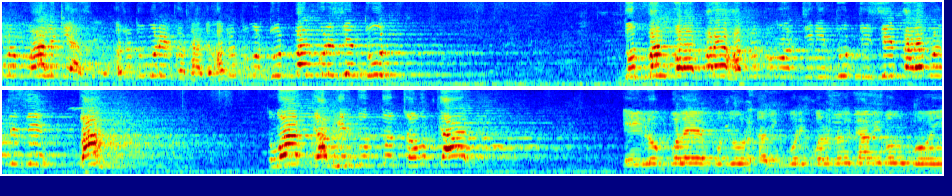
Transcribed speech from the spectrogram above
ইমাম মালিকে আছে হজরত উমরের কথা হজরত উমর দুধ পান করেছেন, দুধ। দুধ পান করার পরে হজরত উমর যিনি দুধ দিছে, তারা বলতেছে, বাহ, তোমার গাভীর দুধ তো চমৎকার। এই লোক বলে, হুজুর, আমি গরিব মানুষ আমি গাভী বং কই?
